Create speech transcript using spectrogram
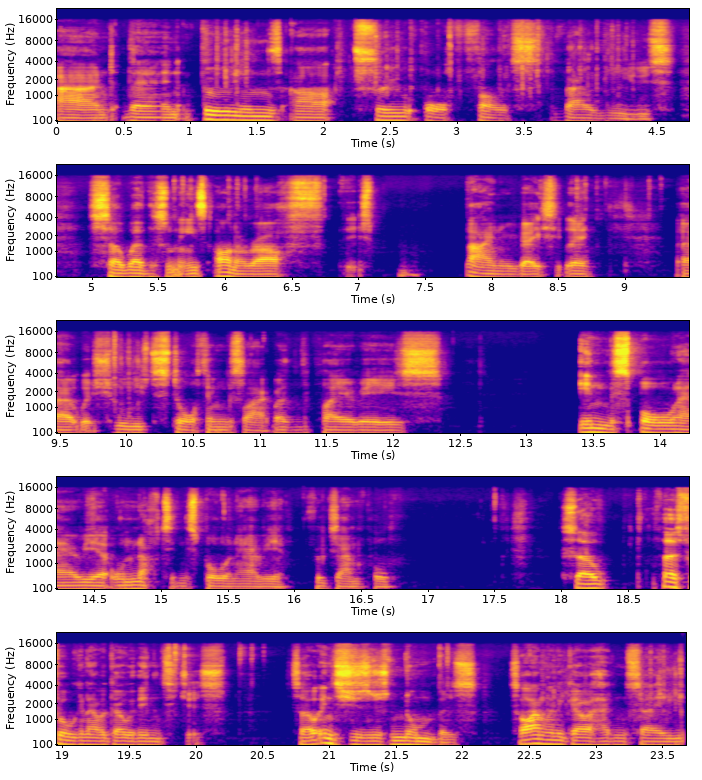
and then booleans are true or false values. So whether something is on or off it's binary basically uh, which we use to store things like whether the player is in the spawn area or not in the spawn area for example. So first of all we're going to have a go with integers. So integers are just numbers. So I'm going to go ahead and say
